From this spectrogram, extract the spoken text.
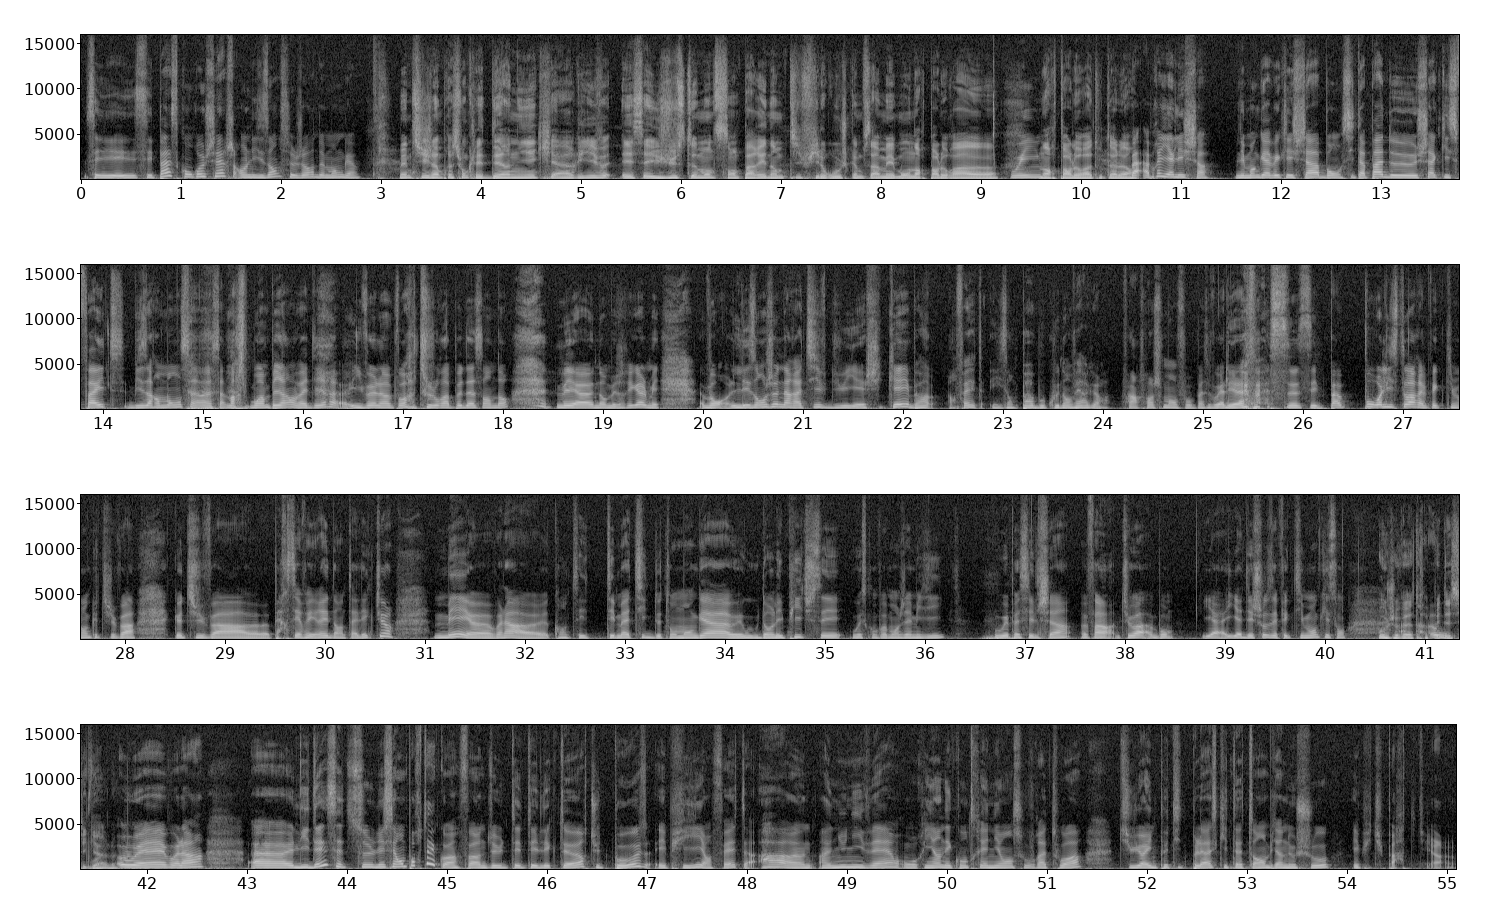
C'est c'est pas ce qu'on recherche en lisant ce genre de manga. même si j'ai l'impression que les derniers qui arrivent essayent justement de s'emparer d'un petit fil rouge comme ça, mais bon, on en reparlera, euh, Oui. on en reparlera tout à l'heure. Bah, après, il y a les chats. Les mangas avec les chats, bon, si t'as pas de chat qui se fight, bizarrement, ça, ça marche moins bien, on va dire. Ils veulent avoir toujours un peu d'ascendant. Mais euh, non, mais je rigole. Mais bon, les enjeux narratifs du Yashike, ben, en fait, ils ont pas beaucoup d'envergure. Enfin, franchement, faut pas se voiler la face. C'est pas pour l'histoire, effectivement, que tu vas, que tu vas euh, persévérer dans ta lecture. Mais euh, voilà, quand tes thématiques de ton manga ou dans les pitchs, c'est où est-ce qu'on va manger à midi? Où est passé le chat? Enfin, tu vois, bon. Il y a, y a des choses effectivement qui sont Oh, je vais attraper Oh, des cigales. Ouais, voilà. Euh, L'idée, c'est de se laisser emporter, quoi. Enfin, tu es, lecteur, tu te poses, et puis, en fait, ah, un, un univers où rien n'est contraignant s'ouvre à toi. Tu as une petite place qui t'attend, bien au chaud, et puis tu pars.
